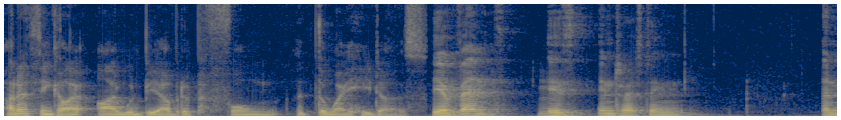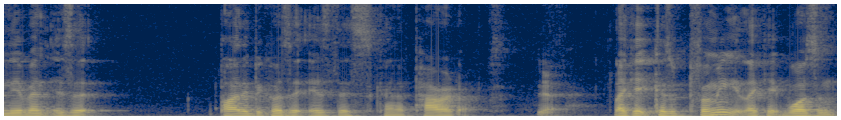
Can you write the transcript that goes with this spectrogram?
I don't think I, I would be able to perform it the way he does. The event Mm. is interesting, and the event is a partly because it is this kind of paradox. Yeah. Like it, because for me, like it wasn't,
